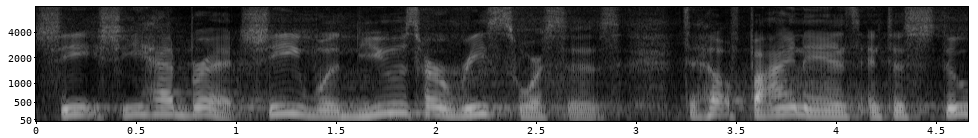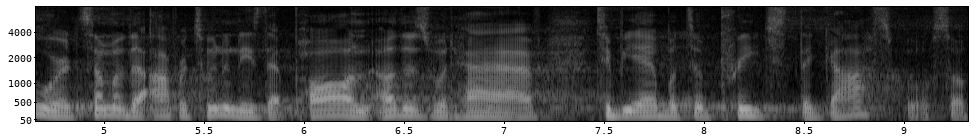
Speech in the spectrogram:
She, she had bread. She would use her resources to help finance and to steward some of the opportunities that Paul and others would have to be able to preach the gospel. So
